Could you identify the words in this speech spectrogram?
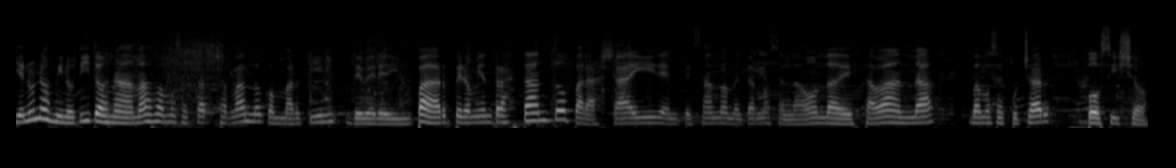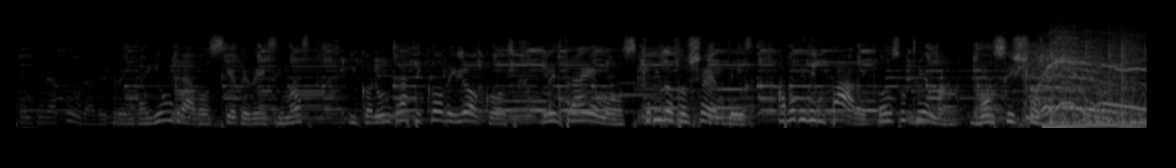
Y en unos minutitos nada más vamos a estar charlando con Martín de Veredimpar, pero mientras tanto, para ya ir empezando a meternos en la onda de esta banda, vamos a escuchar Vos y Yo. Temperatura de 31 grados 7 décimas y con un tráfico de locos les traemos, queridos oyentes, a Veredin Park con su tema Vos y yo.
